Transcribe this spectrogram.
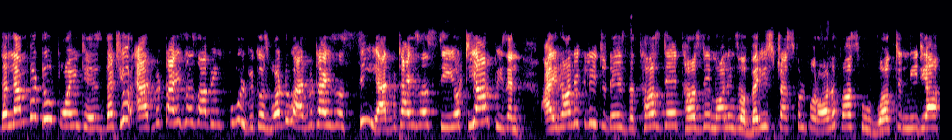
The number two point is that your advertisers are being fooled because what do advertisers see? Advertisers see your TRPs. And ironically, today is the Thursday. Thursday mornings were very stressful for all of us who worked in media.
